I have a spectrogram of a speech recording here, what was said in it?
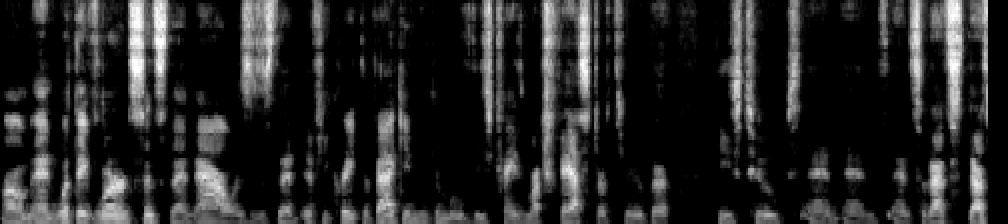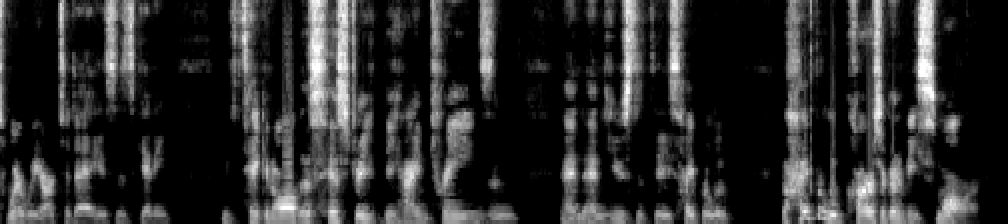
Um, and what they've learned since then now is, is that if you create the vacuum, you can move these trains much faster through the, these tubes, and and and so that's that's where we are today. Is is getting we've taken all this history behind trains and and and used it these hyperloop. The hyperloop cars are going to be smaller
